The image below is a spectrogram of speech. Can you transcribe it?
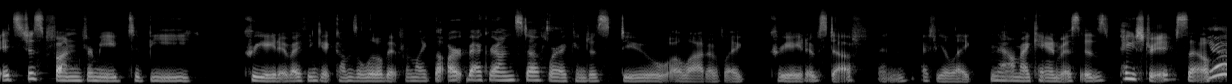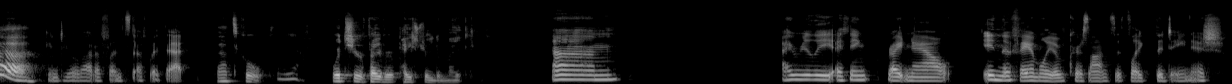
it's just fun for me to be creative. I think it comes a little bit from like the art background stuff where I can just do a lot of like creative stuff. And I feel like now my canvas is pastry. So Yeah, I can do a lot of fun stuff with that. that's cool. So yeah. What's your favorite pastry to make? Um I really I think right now in the family of croissants it's like the Danish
